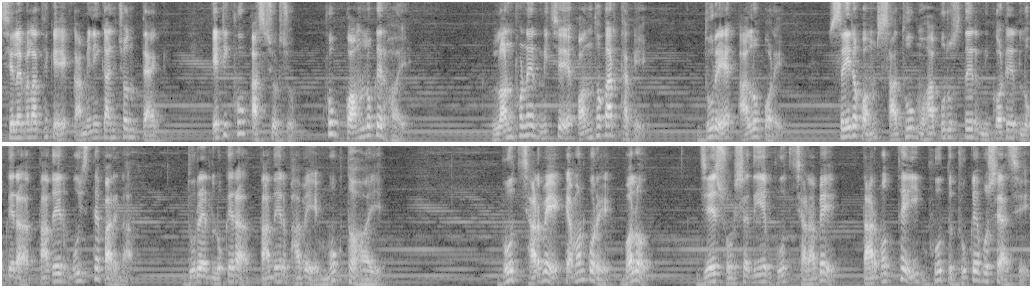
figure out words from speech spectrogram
ছেলেবেলা থেকে কামিনী কাঞ্চন ত্যাগ, এটি খুব আশ্চর্য। খুব কম লোকের হয়। লণ্ঠনের নিচে অন্ধকার থাকে, দূরে আলো পড়ে। সেই রকম সাধু মহাপুরুষদের নিকটের লোকেরা তাদের বুঝতে পারে না। দূরের লোকেরা তাদের ভাবে মুগ্ধ হয়। ভূত ছাড়বে কেমন করে, বলো? যে সর্ষে দিয়ে ভূত ছাড়াবে, তার মধ্যেই ভূত ঢুকে বসে আছে।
